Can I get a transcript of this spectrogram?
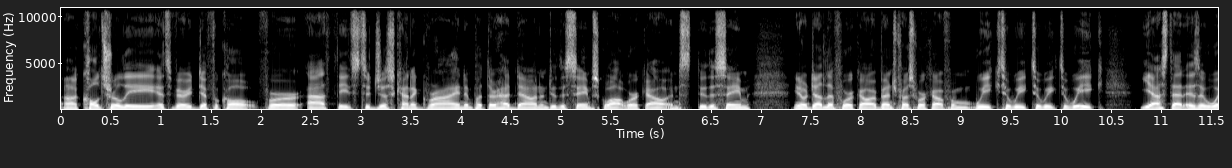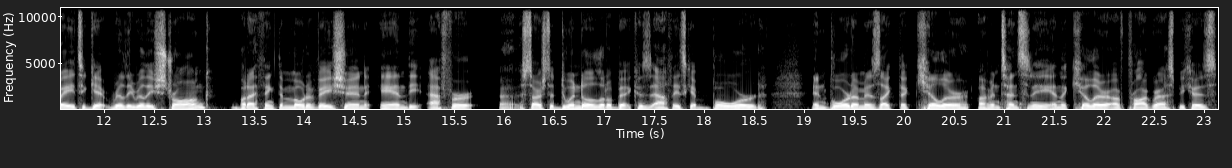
uh, culturally, it's very difficult for athletes to just kind of grind and put their head down and do the same squat workout and do the same, you know, deadlift workout or bench press workout from week to week to week to week. Yes, that is a way to get really, really strong, but I think the motivation and the effort uh, starts to dwindle a little bit because athletes get bored and boredom is like the killer of intensity and the killer of progress because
